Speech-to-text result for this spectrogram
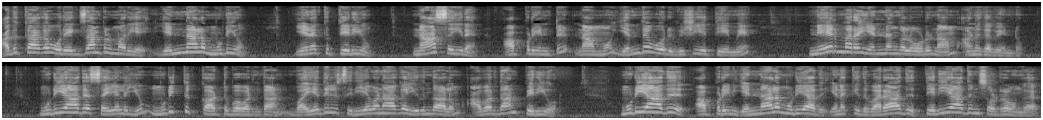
அதுக்காக ஒரு எக்ஸாம்பிள் மாதிரியே என்னால் முடியும் எனக்கு தெரியும் நான் செய்கிறேன் அப்படின்ட்டு நாம் எந்த ஒரு விஷயத்தையுமே நேர்மறை எண்ணங்களோடு நாம் அணுக வேண்டும். முடியாத செயலையும் முடித்து காட்டுபவர்தான் வயதில் சிறியவனாக இருந்தாலும் அவர்தான் பெரியோர். முடியாது அப்படின்னு என்னால் முடியாது எனக்கு இது வராது தெரியாதுன்னு சொல்கிறவங்க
